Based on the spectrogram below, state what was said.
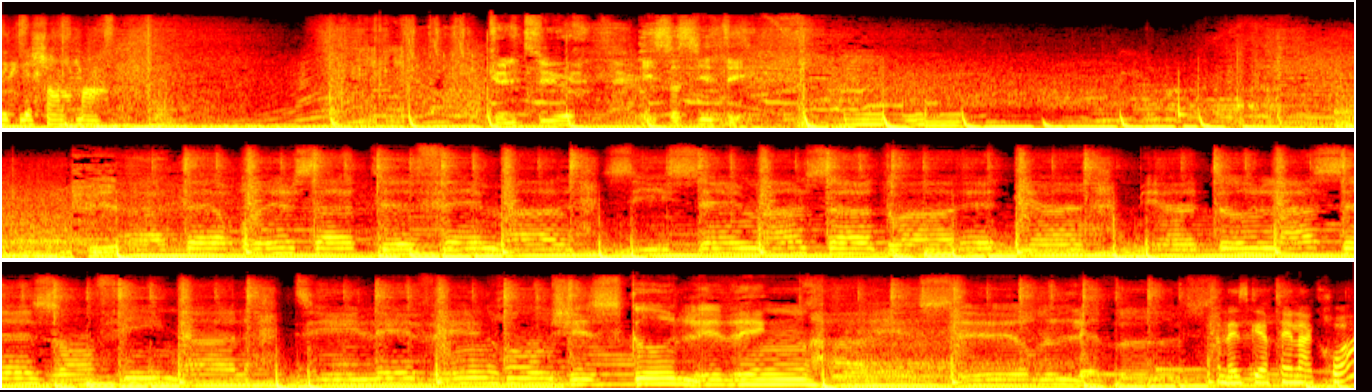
avec le changement. Culture et société. La terre brûle, ça te fait mal. Si c'est mal, ça doit être bien. Bientôt la saison finale. Du living room jusqu'au living high. Sur le level. Anaïs Gertin-Lacroix?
